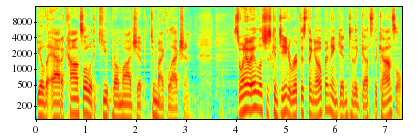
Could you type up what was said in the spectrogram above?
be able to add a console with a Qoob Pro mod chip to my collection. So anyway, let's just continue to rip this thing open and get into the guts of the console.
